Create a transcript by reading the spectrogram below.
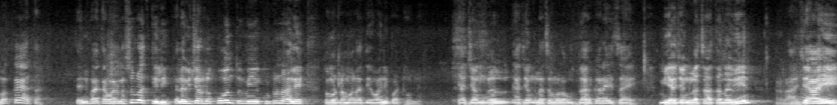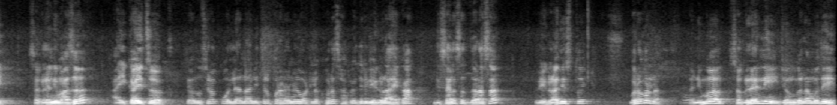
मग काय आता? त्यांनी पात्या मारायला सुरुवात केली. त्याला विचारलं कोण तुम्ही? कुठून आले? तो म्हटलं मला देवाने पाठवलं या जंगल या जंगलाचा मला उद्धार करायचा आहे. मी या जंगलाचा आता नवीन राजा आहे. सगळ्यांनी माझं ऐकायचं. तेव्हा दुसऱ्या कोल्ह्यांना आणि इतर प्राण्यांना वाटलं खरंच हा काहीतरी वेगळा आहे का? दिसायला स- जरासा वेगळा दिसतोय. बरोबर ना? आणि मग सगळ्यांनी जंगलामध्ये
